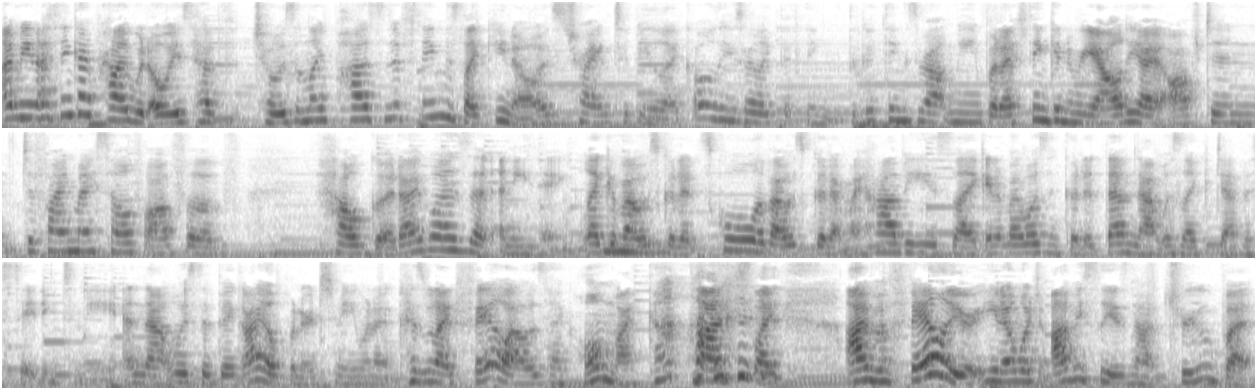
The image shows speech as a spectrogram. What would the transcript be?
I mean, I think I probably would always have chosen like positive things, like you know, as trying to be like, oh, these are like the thing, the good things about me. But I think in reality, I often define myself off of how good I was at anything. Like if I was mm. good at school, if I was good at my hobbies, like and if I wasn't good at them, that was like devastating to me. And that was the big eye opener to me when I cuz when I'd fail, I was like, "Oh my gosh, like I'm a failure," you know, which obviously is not true, but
